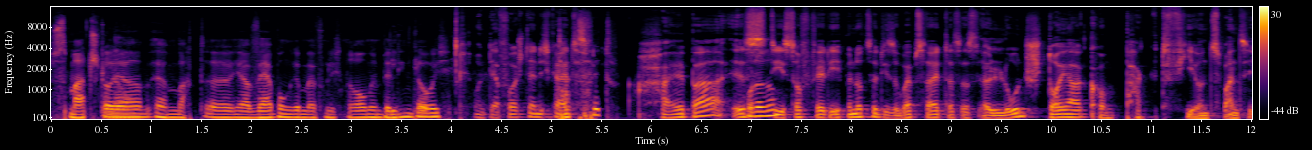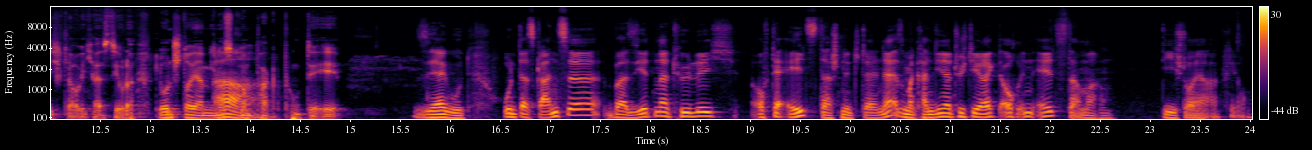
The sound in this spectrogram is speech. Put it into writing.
Smartsteuer genau. äh, macht äh, ja Werbung im öffentlichen Raum in Berlin, glaube ich. Und der Vollständigkeit Taxfit? halber ist so? die Software, die ich benutze, diese Website, das ist äh, Lohnsteuerkompakt 24, glaube ich, heißt die, oder lohnsteuer-kompakt.de. Ah. Sehr gut. Und das Ganze basiert natürlich auf der Elster-Schnittstelle. Ne? Also man kann die natürlich direkt auch in Elster machen, die Steuererklärung.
